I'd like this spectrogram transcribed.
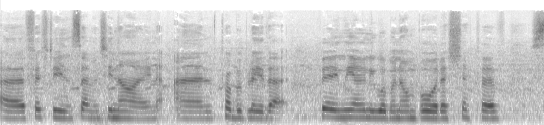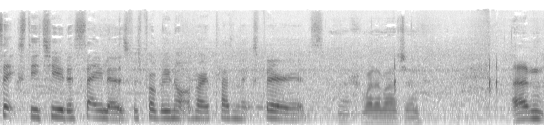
uh, 1579 and probably that being the only woman on board a ship of 60 Tudor sailors was probably not a very pleasant experience. I well imagine. Um,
